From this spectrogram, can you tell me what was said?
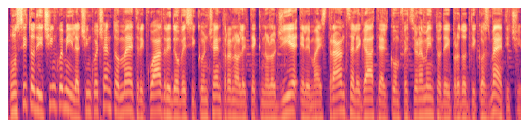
Un sito di 5.500 metri quadri dove si concentrano le tecnologie e le maestranze legate al confezionamento dei prodotti cosmetici.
